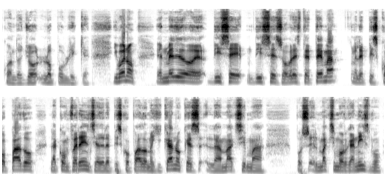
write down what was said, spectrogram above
cuando yo lo publiqué. Y bueno, en medio de, dice, dice sobre este tema el episcopado, la conferencia del episcopado mexicano, que es la máxima, pues el máximo organismo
